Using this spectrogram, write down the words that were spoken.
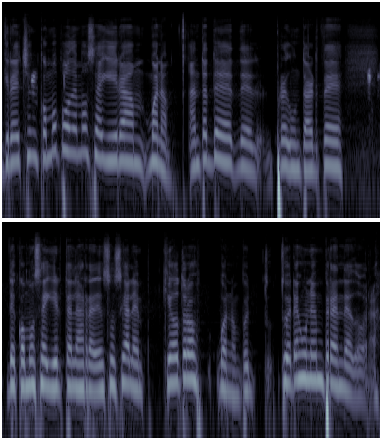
Gretchen, ¿cómo podemos seguir a, bueno, antes de, preguntarte de cómo seguirte en las redes sociales, ¿qué otros, bueno, pues tú eres una emprendedora,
